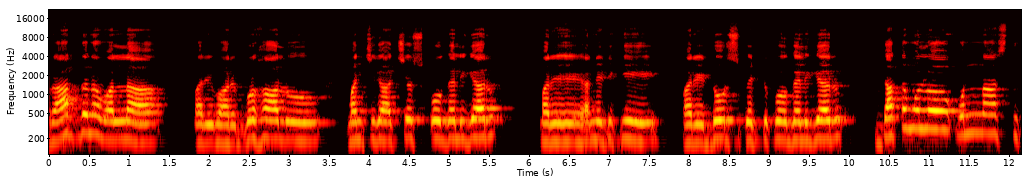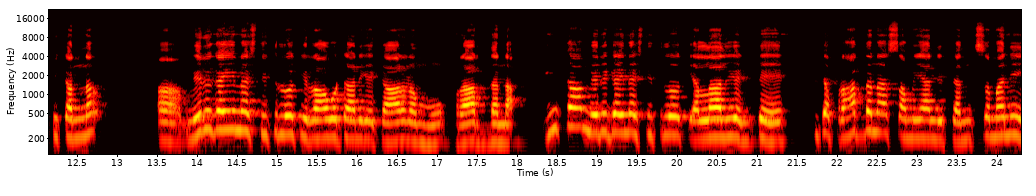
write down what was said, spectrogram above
ప్రార్థన వల్ల మరి వారి గృహాలు మంచిగా చేసుకోగలిగారు. మరి అన్నిటికీ మరి డోర్స్ పెట్టుకోగలిగారు. గతములో ఉన్న స్థితి కన్నా మెరుగైన స్థితిలోకి రావటానికి కారణము ప్రార్థన. ఇంకా మెరుగైన స్థితిలోకి వెళ్ళాలి అంటే ఇంకా ప్రార్థనా సమయాన్ని పెంచమని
